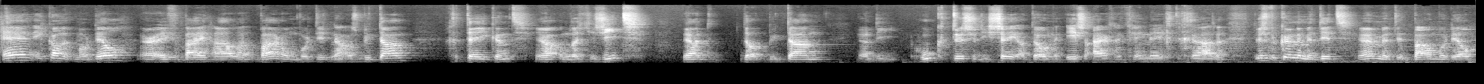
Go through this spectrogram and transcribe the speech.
en ik kan het model er even bij halen. Waarom wordt dit nou als butaan getekend? Ja, omdat je ziet ja, dat butaan, ja, die hoek tussen die C-atomen is eigenlijk geen 90 graden. Dus we kunnen met dit, met dit bouwmodel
